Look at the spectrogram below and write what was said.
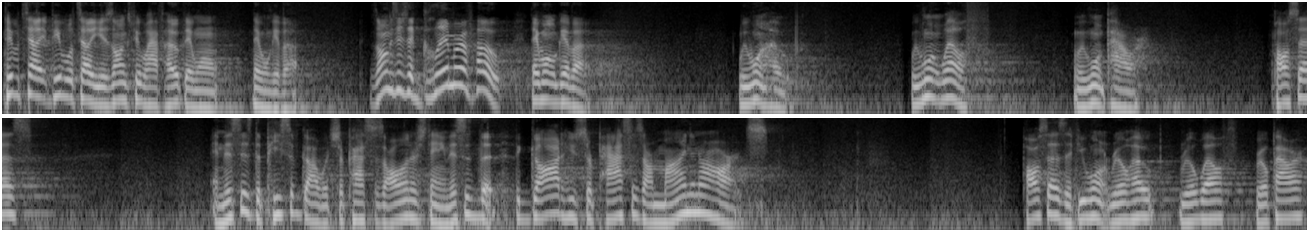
People tell you, people tell you as long as people have hope, they won't, they won't give up. As long as there's a glimmer of hope, they won't give up. We want hope. We want wealth. we want power. Paul says, and this is the peace of God which surpasses all understanding. This is the, the God who surpasses our mind and our hearts. Paul says if you want real hope, real wealth, real power,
